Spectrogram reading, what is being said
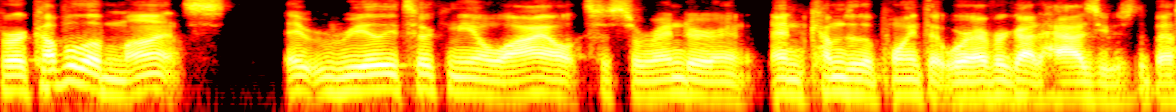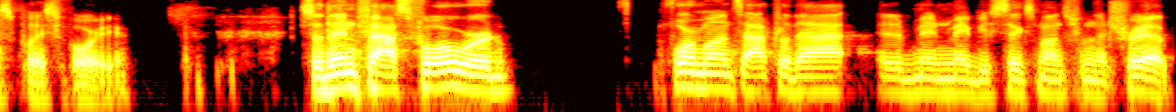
For a couple of months, it really took me a while to surrender and, and come to the point that wherever God has you is the best place for you. So then fast forward four months after that, it had been maybe six months from the trip.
